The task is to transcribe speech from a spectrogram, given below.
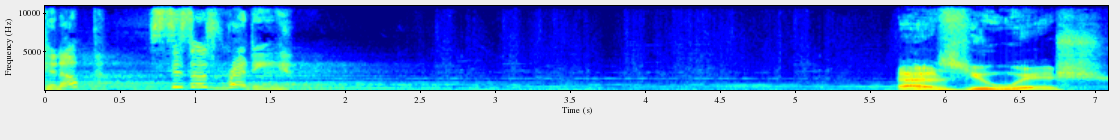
Chin up, scissors ready. As you wish.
